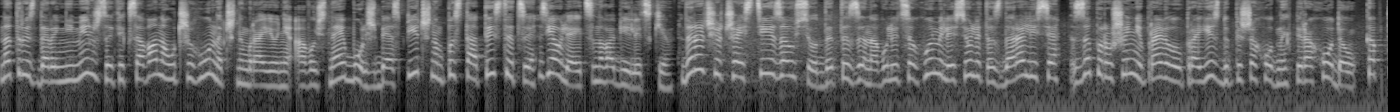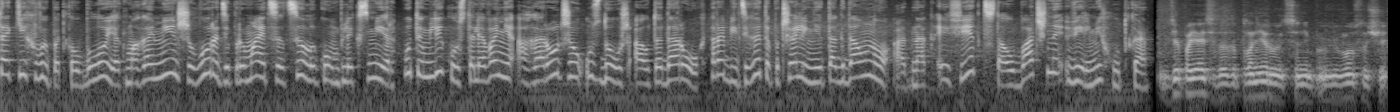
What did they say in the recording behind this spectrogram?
На тры здарэнні менш зафіксавана ў чыгуначным раёне, а вось найбольш бяспечным па статыстыцы з'яўляецца Новабелецкі. Дарэчы, часцей за ўсё ДТЗ на вуліцах Гомеля сёлета здараліся за парушэнне правілаў праезду пешаходных пераходаў. Каб такіх выпадкаў было як мага менш, у горадзе прымаецца цэлы комплекс мер. У тым ліку усталявання агароджаў уздоўж аўтадарог. Рабіць гэта пачалі не так давно, аднак эффект стаў бачны вельмі хутка. Где появится, это планируется не- в любом случае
